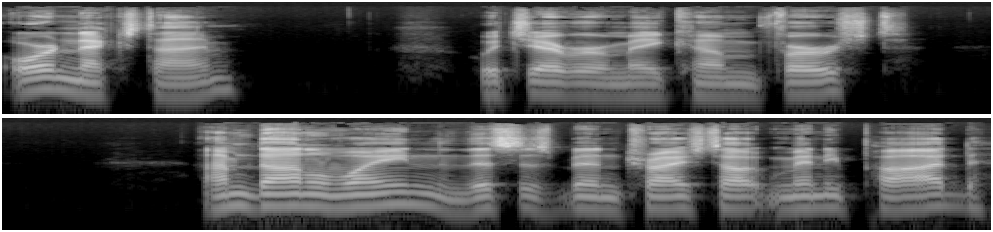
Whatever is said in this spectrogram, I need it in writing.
or next time, whichever may come first. I'm Donald Wayne, and this has been Trice Talk Mini Pod.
